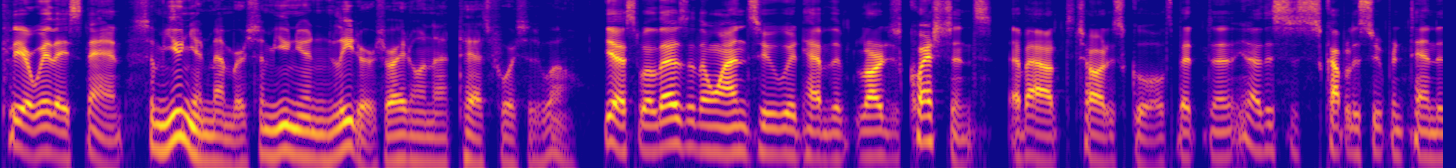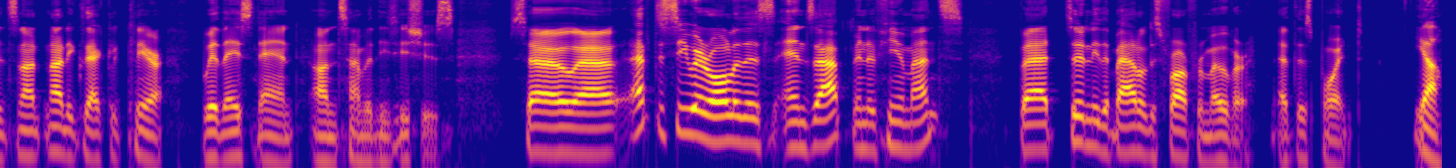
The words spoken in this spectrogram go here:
clear where they stand some union members some union leaders right on that task force as well Yes, well, those are the ones who would have the largest questions about charter schools. But uh, you know, this is a couple of superintendents, not not exactly clear where they stand on some of these issues. So uh, I have to see where all of this ends up in a few months. But certainly, the battle is far from over at this point. Yeah,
